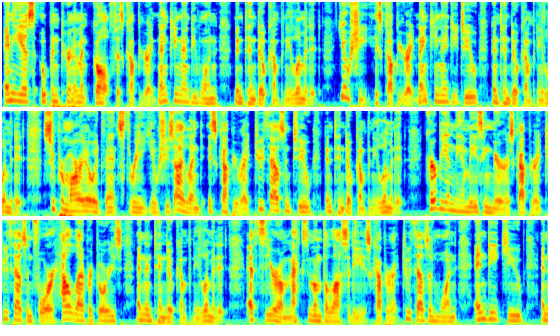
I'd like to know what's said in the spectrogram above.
NES Open Tournament Golf is copyright 1991 Nintendo Company Limited. Yoshi is copyright 1992 Nintendo Company Limited. Super Mario Advance 3 Yoshi's Island is copyright 2002 Nintendo Company Limited. Kirby and the Amazing Mirror is copyright 2004 HAL Laboratories and Nintendo Company Limited. F-Zero Maximum Velocity is copyright 2001 ND Cube and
